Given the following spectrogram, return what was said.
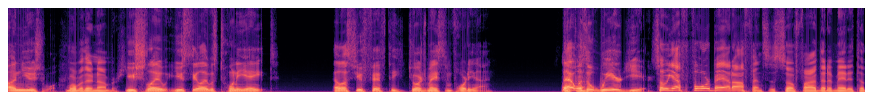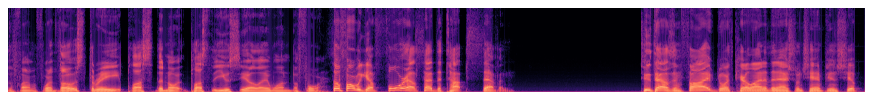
unusual. What were their numbers? UCLA, UCLA was 28, LSU 50, George Mason 49. That Okay. was a weird year. So we got four bad offenses so far that have made it to the Final Four. Those three plus the North, plus the UCLA one before. So far, we got four outside the top seven. 2005, North Carolina, the national championship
